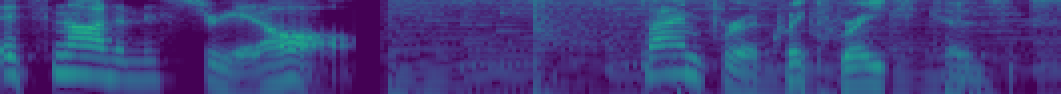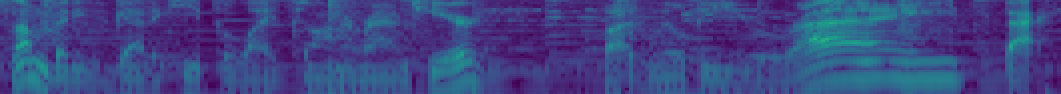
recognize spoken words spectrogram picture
it's not a mystery at all. Time for a quick break because somebody's got to keep the lights on around here, but we'll be right back.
